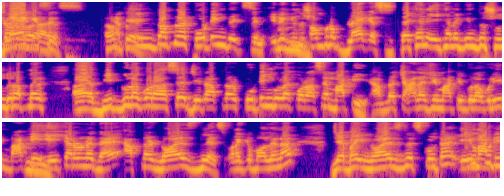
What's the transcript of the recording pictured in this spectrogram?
ব্ল্যাক সর্বনাশ। কিন্তু আপনার কোটিং দেখছেন। এটা কিন্তু সম্পূর্ণ ব্ল্যাক এসেস দেখেন এখানে কিন্তু সুন্দর আপনার বিটগুলা করা আছে যেটা আপনার কোটিংগুলা করা আছে মাটি। আমরা চায়না যে মাটি গুলা বলি মাটি এই কারণে দেয় আপনার নয়েজলেস অনেকে বলে না যে ভাই নয়েজলেস কোনটা? এই মাটি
